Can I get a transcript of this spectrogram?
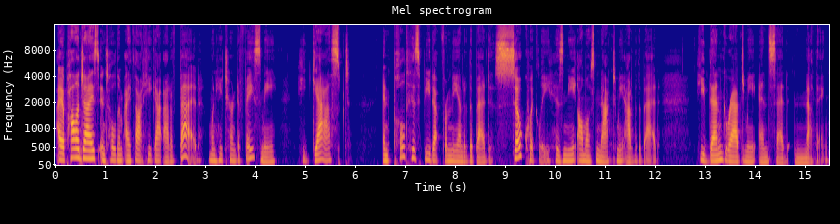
I apologized and told him I thought he got out of bed. When he turned to face me, he gasped and pulled his feet up from the end of the bed so quickly his knee almost knocked me out of the bed. He then grabbed me and said nothing.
